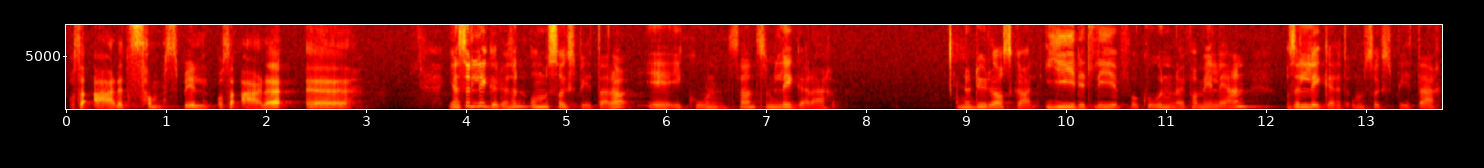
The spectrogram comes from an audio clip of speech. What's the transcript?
Og så er det et samspill, og så er det eh, Ja, så ligger det en sånn omsorgsbiter da, i konen som ligger der. Når du da skal gi ditt liv for konen og familien, og så ligger det et omsorgsbit der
